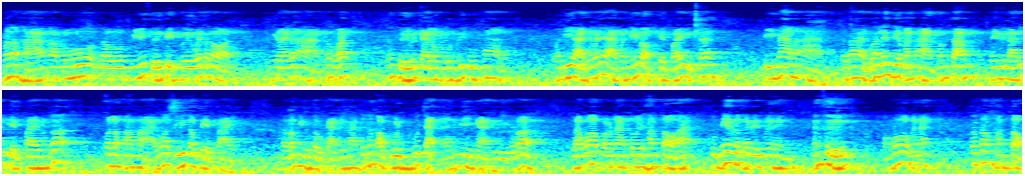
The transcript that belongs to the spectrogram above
มันเราหาความรู้เรามีหนังสือติดมือไว้ตลอด มีอะไรก็อ่านก็บอกว่าหนังสือเป็นการลงทุนที่คุ้มค่านะบางทีอาจจะไม่ได้อ่านวันนี้หรอกเก็บไว้อีกได้ ปีหน้ามาอ่านก็ได้หรือว่าเล่มเดียวกันอ่านซ้ำๆในเวลาที่เปลี่ยนไป มันก็คนละความหมายเพราะว่าชีวิตเราเปลี่ยนไปเราก็มีประสบการณ์ที่มากขึ้นต้องขอบคุณผู้จัดนะที่ดีงานดีแล้วก็เราก็ปรานาตัวทำต่อฮะกรุงเทพเราเคยเป็นเมืองแห่งหนังสือของโลกนะก็ต้องทำต่อ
